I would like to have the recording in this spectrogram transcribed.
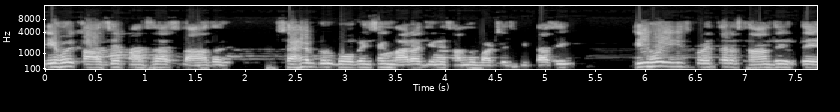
ਇਹੋ ਹੀ ਖਾਲਸੇ ਪੰਥ ਦਾ ਸਿਧਾਂਤ ਸਾਹਿਬ ਗੁਰੂ ਗੋਬਿੰਦ ਸਿੰਘ ਮਹਾਰਾਜ ਜੀ ਨੇ ਸਾਨੂੰ ਬਖਸ਼ਿਸ਼ ਕੀਤਾ ਸੀ। ਇਹੋ ਹੀ ਇਸ ਪਵਿੱਤਰ ਸਥਾਨ ਦੇ ਉੱਤੇ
